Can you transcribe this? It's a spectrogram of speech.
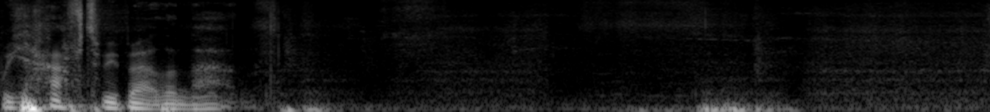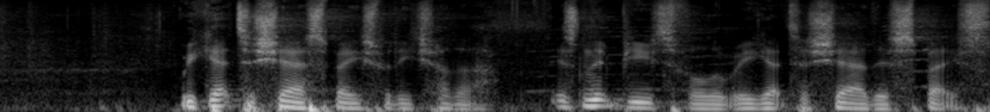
We have to be better than that. we get to share space with each other. Isn't it beautiful that we get to share this space?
